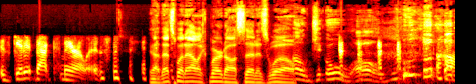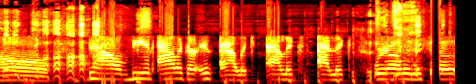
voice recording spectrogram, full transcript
is get it back to Maryland. Yeah, that's what Alec Murdaugh said as well. Oh, j- oh, oh. Oh, oh now me and Alec are in Alec, Alex, Alec. We're all in the show.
